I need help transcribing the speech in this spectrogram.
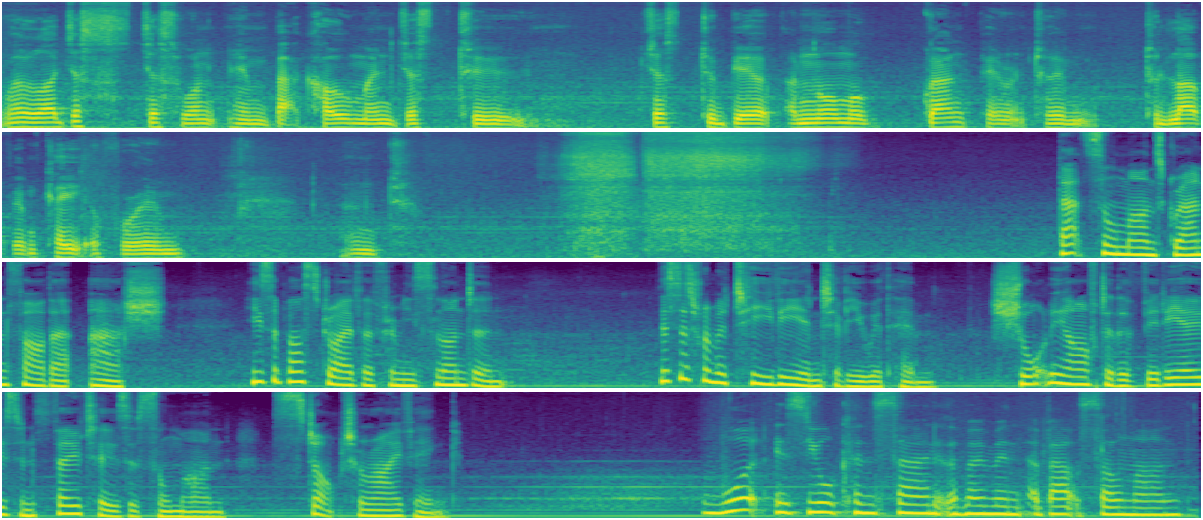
Well, I just just want him back home and just to just to be a, a normal grandparent to him, to love him, cater for him, and That's Salmaan's grandfather, Ash. He's a bus driver from East London. This is from a TV interview with him, shortly after the videos and photos of Salmaan stopped arriving. What is your concern at the moment about Salmaan?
